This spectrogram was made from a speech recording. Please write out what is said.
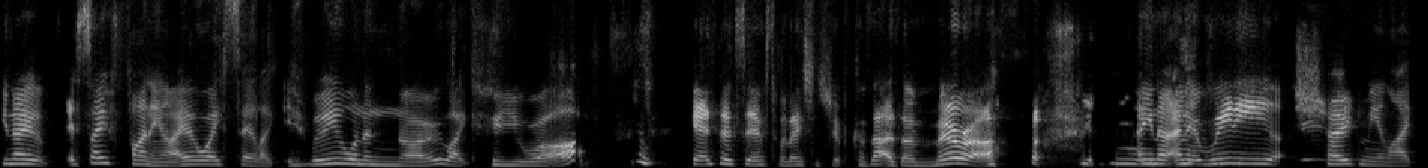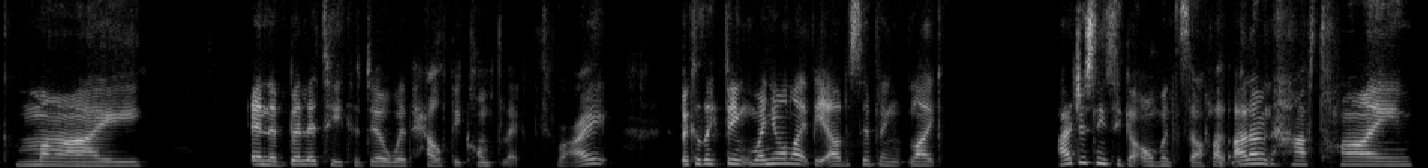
you know, it's so funny. I always say, like, if you really want to know like who you are, get into a serious relationship because that is a mirror. You know, and it really showed me like my inability to deal with healthy conflict, right? Because I think when you're like the elder sibling, like I just need to get on with stuff. Like I don't have time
